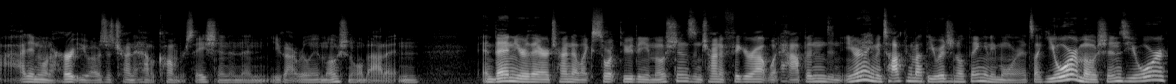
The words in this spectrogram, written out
I didn't want to hurt you. I was just trying to have a conversation and then you got really emotional about it. And and then you're there trying to like sort through the emotions and trying to figure out what happened. And you're not even talking about the original thing anymore. It's like your emotions your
